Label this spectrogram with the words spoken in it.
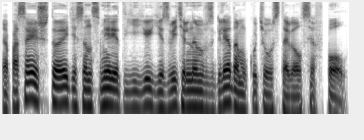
Опасаясь, что Эдисон смерит ее язвительным взглядом, Кути уставился в пол.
